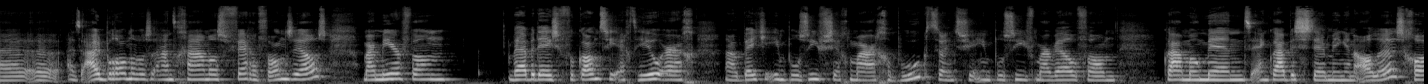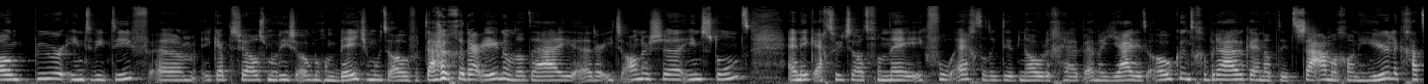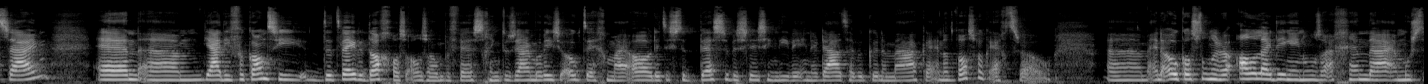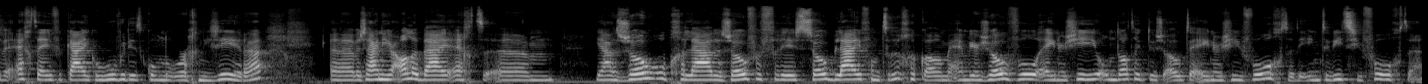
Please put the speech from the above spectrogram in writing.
het uitbranden was aan het gaan, was verre van zelfs. Maar meer van. We hebben deze vakantie echt heel erg, nou, een beetje impulsief, zeg maar, geboekt. Niet impulsief, maar wel van Qua moment en qua bestemming en alles. Gewoon puur intuïtief. Um, ik heb zelfs Maurice ook nog een beetje moeten overtuigen daarin. Omdat hij uh, er iets anders uh, in stond. En ik echt zoiets had van nee, ik voel echt dat ik dit nodig heb. En dat jij dit ook kunt gebruiken. En dat dit samen gewoon heerlijk gaat zijn. En um, ja, die vakantie, de tweede dag was al zo'n bevestiging. Toen zei Maurice ook tegen mij: Oh, dit is de beste beslissing die we inderdaad hebben kunnen maken. En dat was ook echt zo. Um, en ook al stonden er allerlei dingen in onze agenda en moesten we echt even kijken hoe we dit konden organiseren. Uh, we zijn hier allebei echt um, ja, zo opgeladen, zo verfrist, zo blij van teruggekomen en weer zo vol energie, omdat ik dus ook de energie volgde, de intuïtie volgde.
